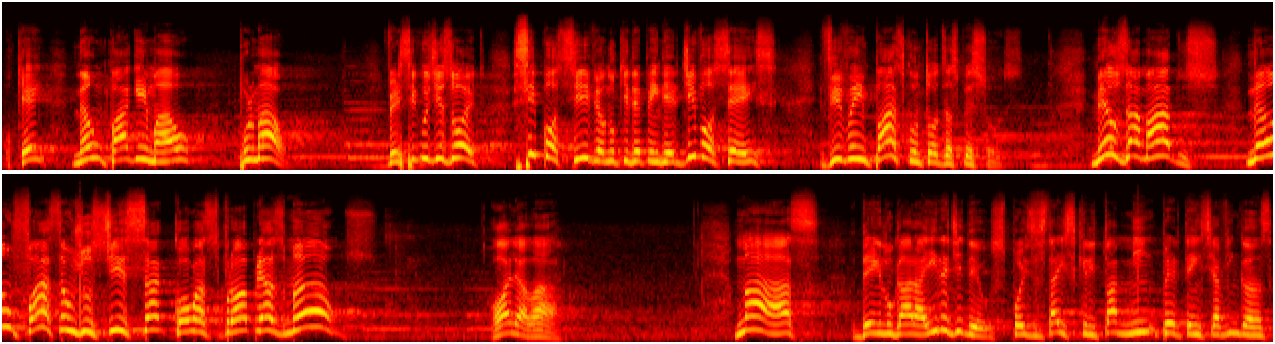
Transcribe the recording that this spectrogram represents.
OK? Não paguem mal por mal. Versículo 18: Se possível, no que depender de vocês, vivam em paz com todas as pessoas. Meus amados, não façam justiça com as próprias mãos. Olha lá. Mas deem lugar à ira de Deus, pois está escrito: A mim pertence a vingança,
